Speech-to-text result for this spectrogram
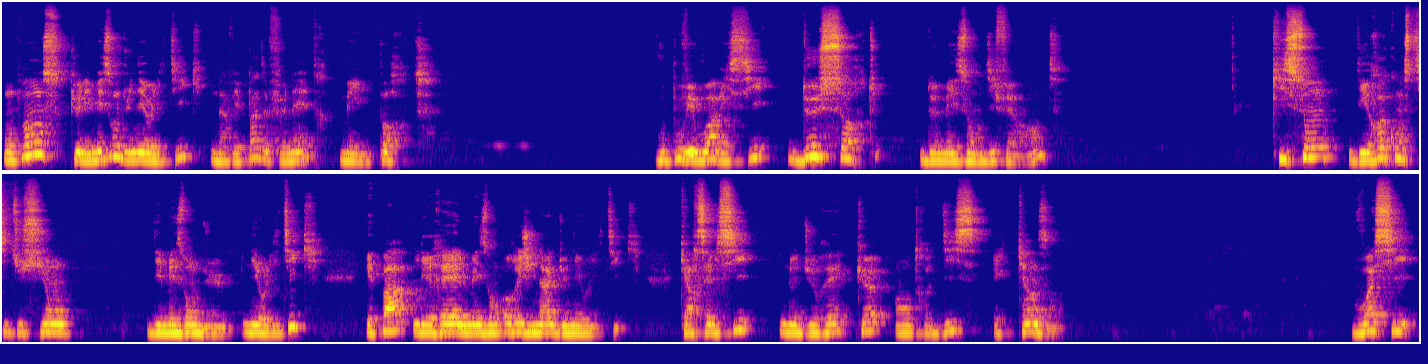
On pense que les maisons du néolithique n'avaient pas de fenêtres, mais une porte. Vous pouvez voir ici deux sortes de maisons différentes qui sont des reconstitutions des maisons du néolithique et pas les réelles maisons originales du néolithique, car celles-ci ne duraient que entre 10 et 15 ans. Voici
